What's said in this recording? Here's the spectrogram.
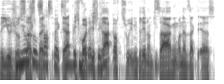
The Usual, The Usual Suspects. Suspects, ja, ich wollte mich gerade noch zu ihm drehen und sagen und dann sagt er es.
